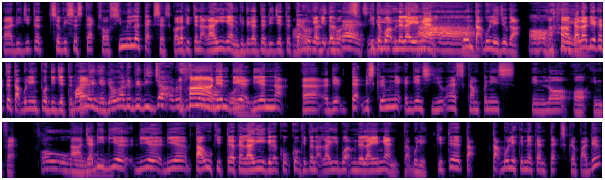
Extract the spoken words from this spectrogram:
uh, digital services tax or similar taxes. Kalau kita nak lari kan kita kata digital Oh, tax okey bukan kita buat tax. kita Ini- buat benda lain kan. Ah. Pun tak boleh juga. Oh, okay. Kalau dia kata tak boleh impose digital tax. Maknanya dia orang lebih bijak daripada. Ha, dia Oi. dia dia nak uh, dia, that discriminate against US companies in law or in fact. Oh. Ha, jadi dia dia dia tahu kita akan lari kena kok, kok kita nak lari buat benda lain kan? Tak boleh. Kita tak tak boleh kenakan tax kepada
